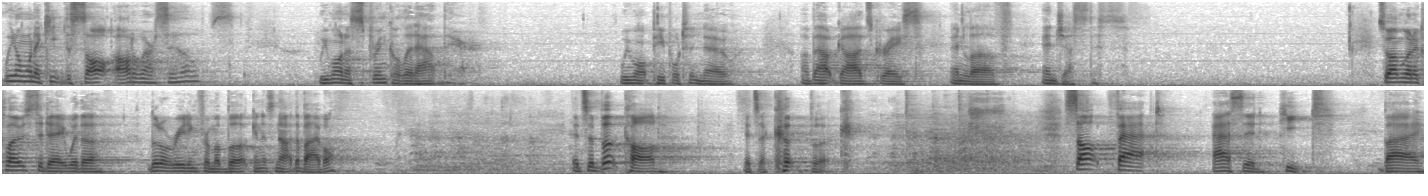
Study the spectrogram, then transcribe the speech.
We don't want to keep the salt all to ourselves. We want to sprinkle it out there. We want people to know about God's grace and love and justice. So I'm going to close today with a little reading from a book, and it's not the Bible. It's a book called, it's a cookbook. Salt, Fat, Acid Heat by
